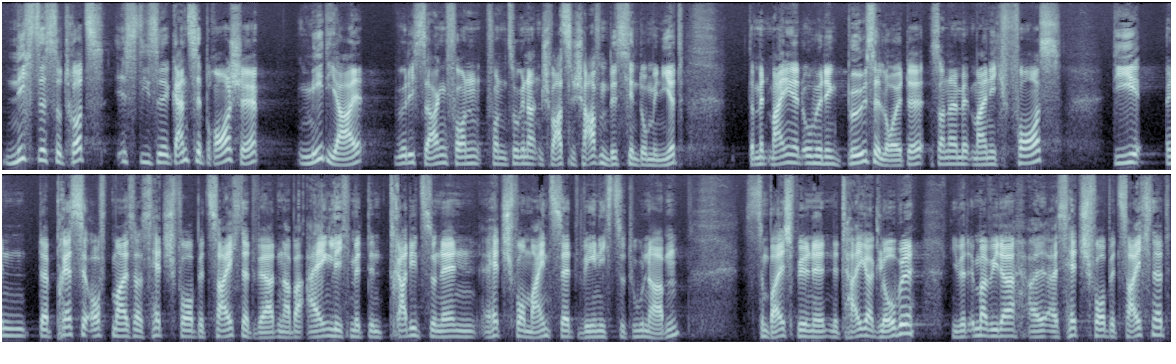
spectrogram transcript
nichtsdestotrotz ist diese ganze Branche medial, würde ich sagen, von, von sogenannten schwarzen Schafen ein bisschen dominiert. Damit meine ich nicht unbedingt böse Leute, sondern damit meine ich Fonds, die in der Presse oftmals als Hedgefonds bezeichnet werden, aber eigentlich mit dem traditionellen Hedgefonds-Mindset wenig zu tun haben. Zum Beispiel eine, eine Tiger Global, die wird immer wieder als Hedgefonds bezeichnet.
